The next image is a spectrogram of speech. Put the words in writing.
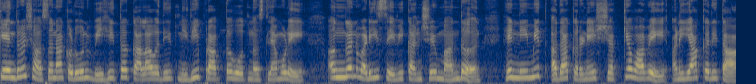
केंद्र शासनाकडून विहित कालावधीत निधी प्राप्त होत नसल्यामुळे अंगणवाडी सेविकांचे मानधन हे नियमित अदा करणे शक्य व्हावे आणि याकरिता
